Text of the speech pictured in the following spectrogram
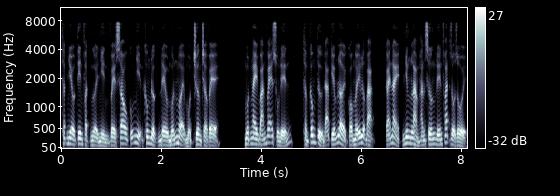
thật nhiều tin phật người nhìn về sau cũng nhịn không được đều muốn mời một chương trở về. Một ngày bán vẽ xuống đến, thẩm công tử đã kiếm lời có mấy lượng bạc, cái này nhưng làm hắn sướng đến phát rồi rồi.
